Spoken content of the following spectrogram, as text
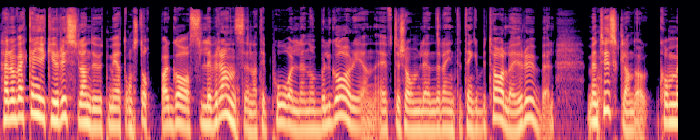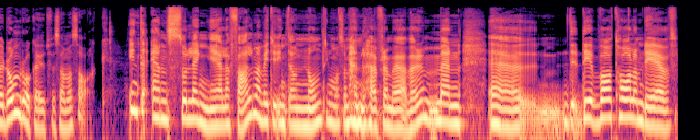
Häromveckan gick ju Ryssland ut med att de stoppar gasleveranserna till Polen och Bulgarien eftersom länderna inte tänker betala i rubel. Men Tyskland då, kommer de råka ut för samma sak? Inte än så länge i alla fall, man vet ju inte om någonting vad som händer här framöver. Men eh, det, det, var tal om det,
